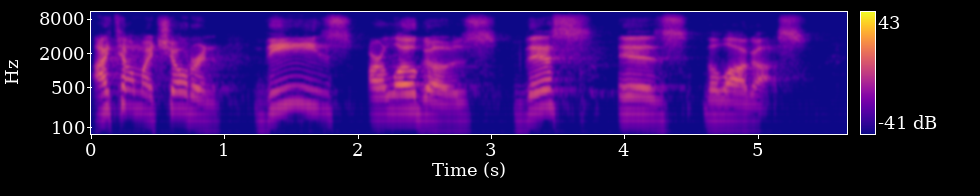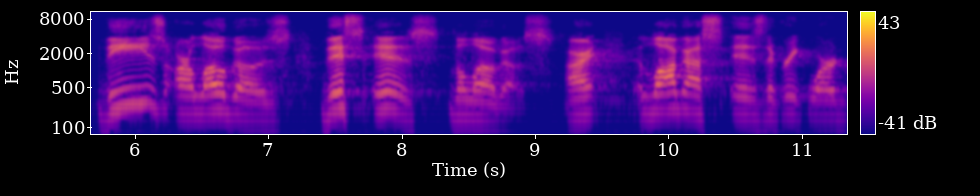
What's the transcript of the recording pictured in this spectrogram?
I tell my children, these are logos. This is the Logos. These are logos. This is the logos. All right? Logos is the Greek word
